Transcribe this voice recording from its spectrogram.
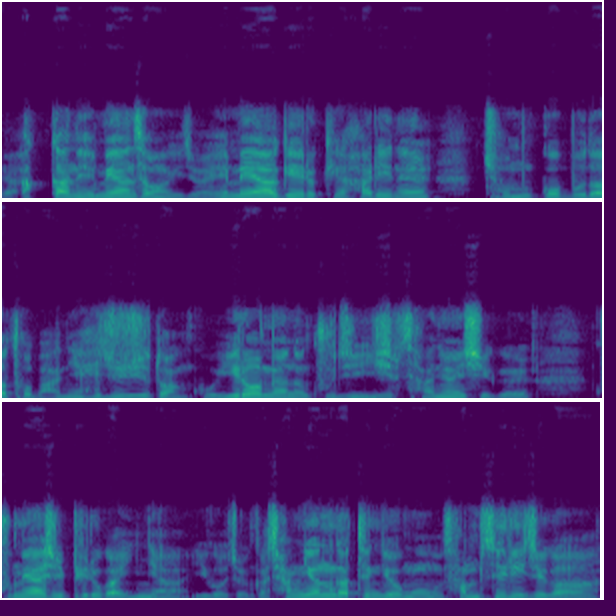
약간 애매한 상황이죠. 애매하게 이렇게 할인을 전 거보다 더 많이 해주지도 않고 이러면은 굳이 24년식을 구매하실 필요가 있냐 이거죠. 그러니까 작년 같은 경우 3 시리즈가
